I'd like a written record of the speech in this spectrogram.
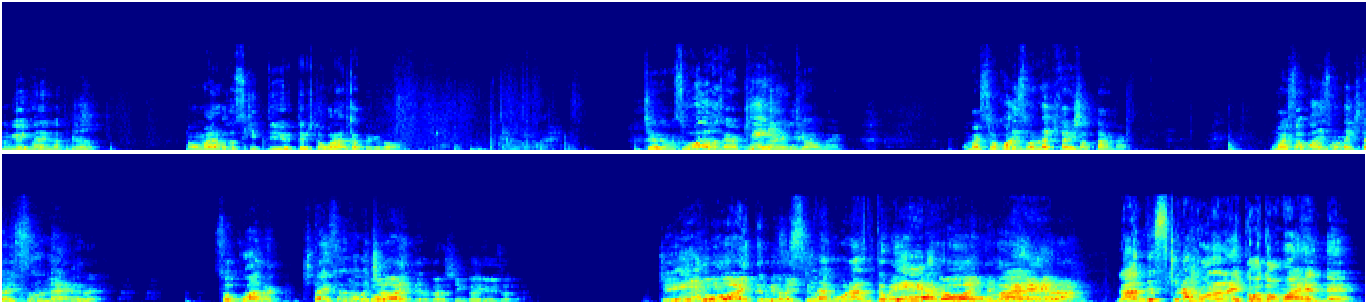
飲み会行くねんな、お前のこと好きって言ってる人おらんかったけど。違うでもそうでもせなけえへんやん今日お前。お前そこにそんな期待しとったんかい。お前そこにそんな期待すんなよ。そこはな期待するとこちゃう空いてるから深海魚居酒屋じゃあええやんけ。今日は空いてるから好きな子おらんくてもええやろおくれ空いてるか前。ら。なんで好きな子おらない行こうと思わへんねん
